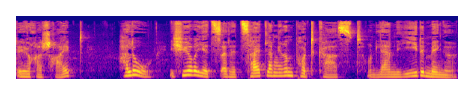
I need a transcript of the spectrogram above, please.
Der Hörer schreibt, Hallo, ich höre jetzt eine Zeit lang Ihren Podcast und lerne jede Menge.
